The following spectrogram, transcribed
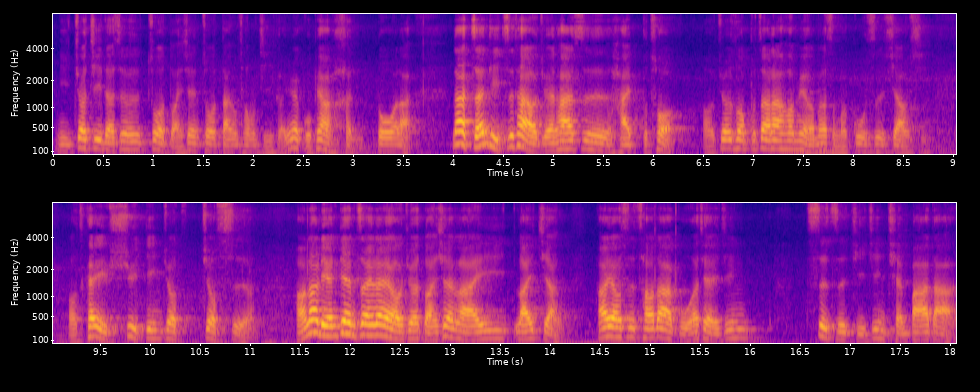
你就记得就是做短线做当冲即可，因为股票很多了。那整体姿态我觉得它是还不错。哦，就是说不知道它后面有没有什么故事消息，哦，可以续盯就就是了。好，那联电这一类，我觉得短线来来讲，它又是超大股，而且已经市值挤进前八大。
